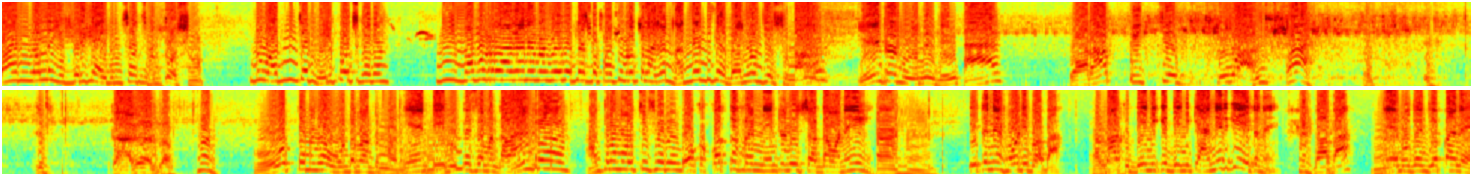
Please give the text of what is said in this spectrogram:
దానివల్ల ఇద్దరికి ఐదు నిమిషాలు సంతోషం. నువ్వు అటు నుంచి వెళ్ళిపోవచ్చు కదా. నీ మొగుడు రాగానే నువ్వేదో పెద్ద పతివ్రతలాగా నన్నెందుకే గర్వం చేస్తున్నావు? ఏంటో నువ్వు అనేది? వరా పిచ్చి పువ్వా? రావే వెళ్దాం. ఓపెన్గా ఉండనంటున్నారు. ఏంటి? అంతలోనే వచ్చేసారు. ఒక కొత్త ఫ్రెండ్ ఇంట్రొడ్యూస్ చేద్దామని. ఇతనే హోడీ బాబా. నాకు దీనికి దీనికి అన్నిటికీ ఇతనే. బాబా నేను ఉదయం చెప్పానే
